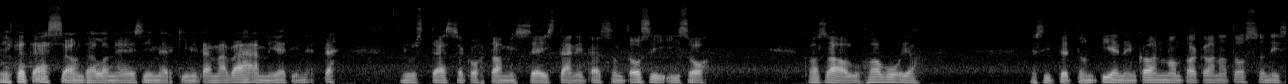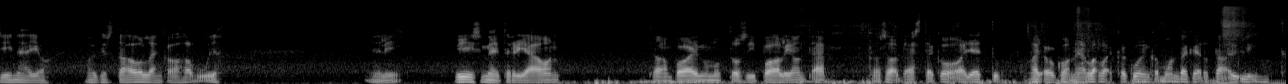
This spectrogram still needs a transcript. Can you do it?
Ehkä tässä on tällainen esimerkki, mitä mä vähän mietin, että just tässä kohtaa, missä seistään, niin tässä on tosi iso kasa ollut havuja ja sitten tuon pienen kannon takana tossa, niin siinä ei ole oikeastaan ollenkaan havuja. Eli 5 metriä on, tää on painunut tosi paljon tää kasa tästä, kun on ajettu ajokoneella vaikka kuinka monta kertaa yli, mutta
